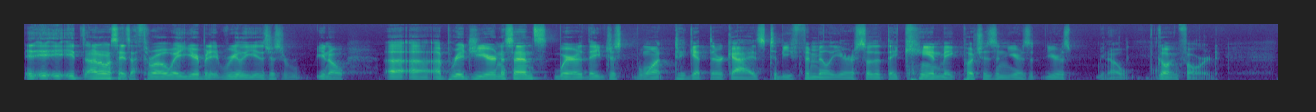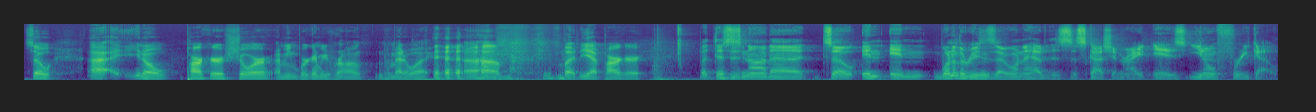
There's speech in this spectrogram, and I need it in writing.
it, it, it I don't want to say it's a throwaway year, but it really is just you know a, a, bridge year in a sense where they just want to get their guys to be familiar so that they can make pushes in years years you know going forward. So, uh, you know, Parker, sure. I mean, we're gonna be wrong no matter what. um, but yeah, Parker. But this is not a so in in one of the reasons I want to have this discussion, right, is you don't freak out,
